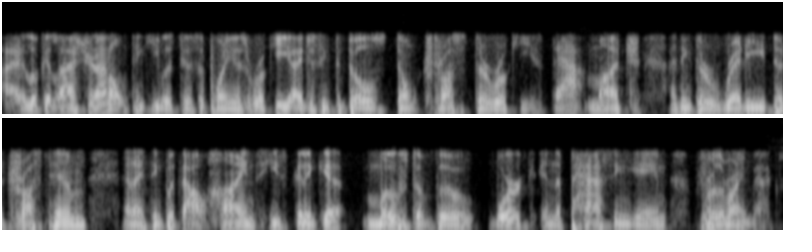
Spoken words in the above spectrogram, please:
I look at last year and I don't think he was disappointing as a rookie. I just think the Bills don't trust their rookies that much. I think they're ready to trust him. And I think without Hines, he's going to get most of the work in the passing game for the running backs.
